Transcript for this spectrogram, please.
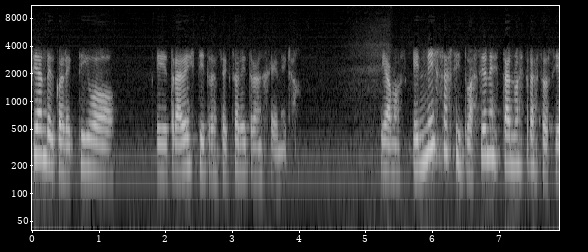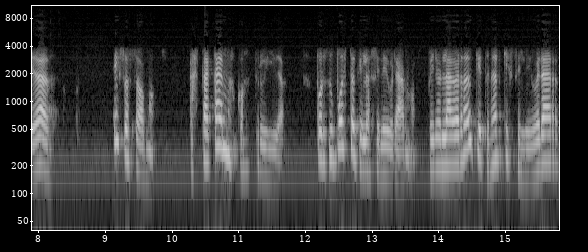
sean del colectivo eh, travesti, transexual y transgénero. Digamos, en esa situación está nuestra sociedad. Eso somos. Hasta acá hemos construido. Por supuesto que lo celebramos, pero la verdad que tener que celebrar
